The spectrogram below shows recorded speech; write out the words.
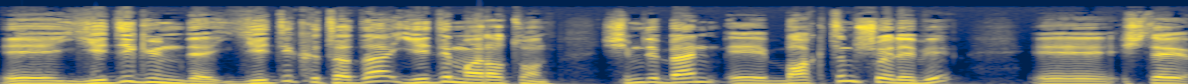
E, 7 günde 7 kıtada 7 maraton. Şimdi ben e, baktım şöyle bir e, işte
